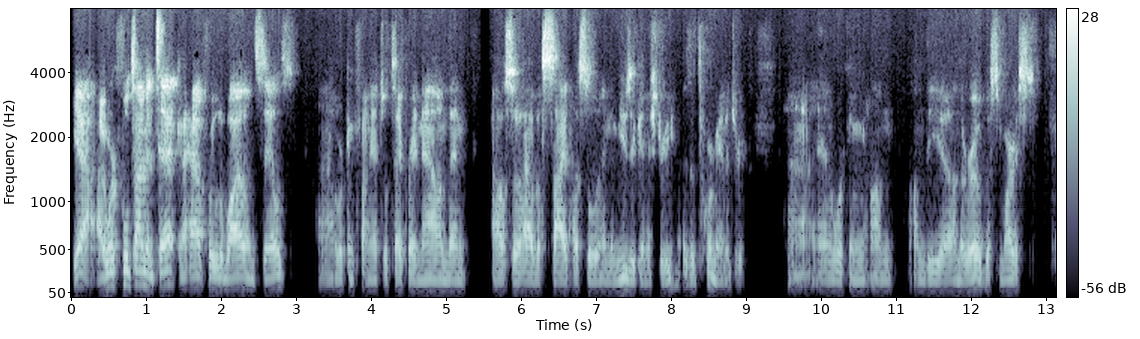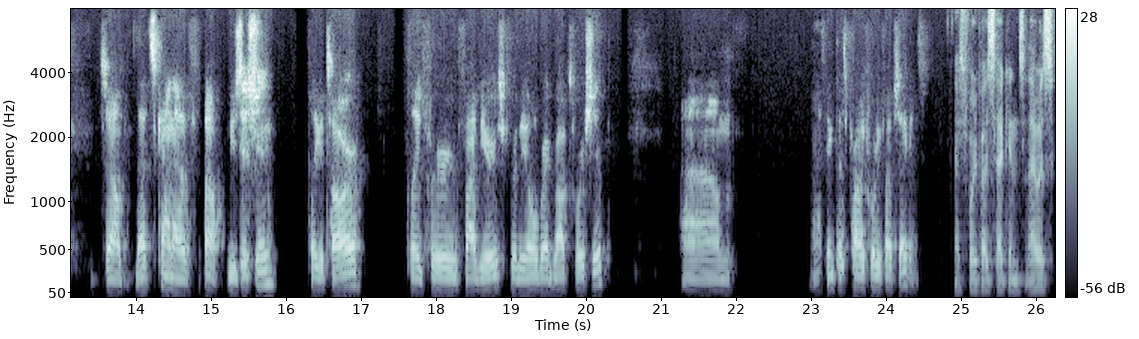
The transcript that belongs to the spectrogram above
yeah, I work full time in tech. I have for a little while in sales. Uh, I work in financial tech right now. And then I also have a side hustle in the music industry as a tour manager uh, and working on on the uh, on the road with some artists. So that's kind of oh musician, play guitar, played for five years for the old Red Rocks Worship. Um, I think that's probably forty five seconds. That's forty five seconds. That was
